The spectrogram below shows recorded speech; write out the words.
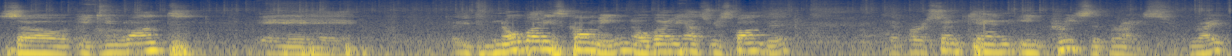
So if you want, eh, if nobody's coming, nobody has responded, the person can increase the price, right?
